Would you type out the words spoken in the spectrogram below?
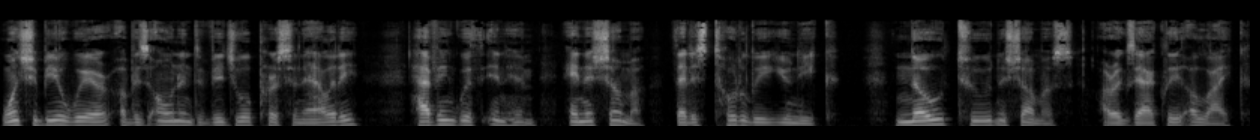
one should be aware of his own individual personality, having within him a neshama that is totally unique. No two neshamas are exactly alike.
